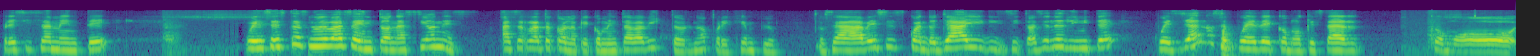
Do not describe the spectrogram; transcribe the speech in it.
precisamente, pues, estas nuevas entonaciones. Hace rato con lo que comentaba Víctor, ¿no? Por ejemplo. O sea, a veces cuando ya hay situaciones límite, pues ya no se puede como que estar como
